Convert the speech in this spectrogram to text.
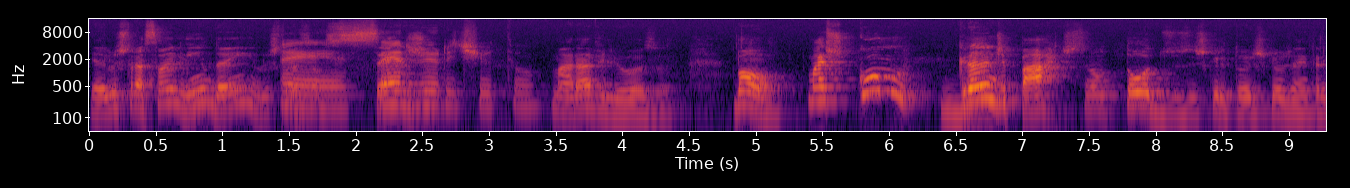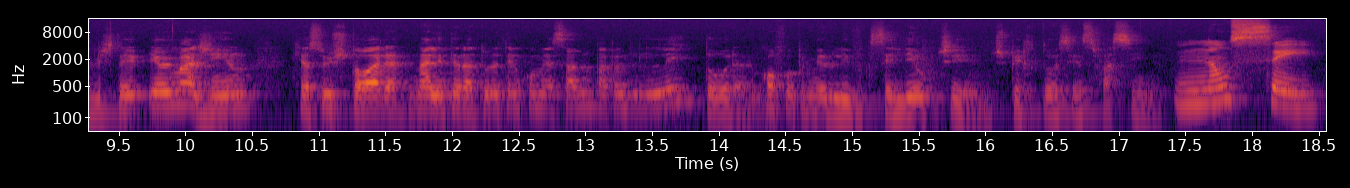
E a ilustração é linda, hein? Ilustração é, Sérgio Ricciuto. Maravilhoso. Bom, mas como grande parte, se não todos os escritores que eu já entrevistei, eu imagino que a sua história na literatura tenha começado no papel de leitora. Qual foi o primeiro livro que você leu que te despertou assim, esse fascínio? Não sei.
